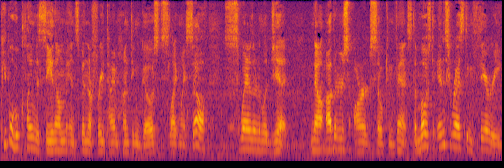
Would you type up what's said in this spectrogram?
people who claim to see them and spend their free time hunting ghosts, like myself, swear they're legit. Now, others aren't so convinced. The most interesting theory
